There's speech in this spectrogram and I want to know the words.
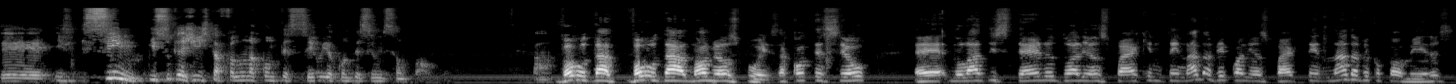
É, sim, isso que a gente está falando aconteceu e aconteceu em São Paulo. Vamos, dar, vamos dar nome aos bois. Aconteceu é, no lado externo do Allianz Parque, não tem nada a ver com o Allianz Parque, tem nada a ver com o Palmeiras.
